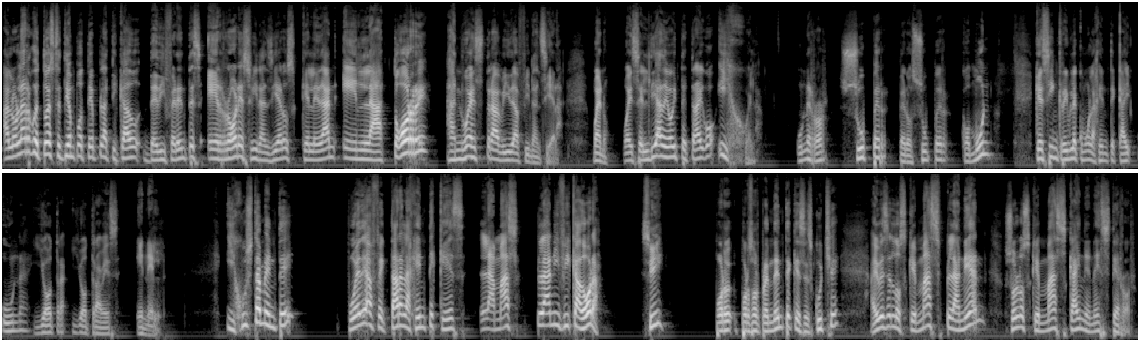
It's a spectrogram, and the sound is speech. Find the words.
A lo largo de todo este tiempo te he platicado de diferentes errores financieros que le dan en la torre a nuestra vida financiera. Bueno, pues el día de hoy te traigo, híjola, un error súper, pero súper común, que es increíble cómo la gente cae una y otra y otra vez en él. Y justamente puede afectar a la gente que es la más planificadora. Sí, por, sorprendente que se escuche, hay veces los que más planean son los que más caen en este error.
